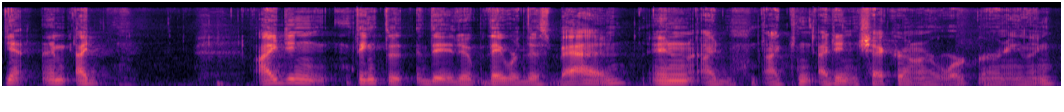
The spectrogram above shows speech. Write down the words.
yeah, I, I didn't think that they, they were this bad, and I I can I didn't check her on her work or anything.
